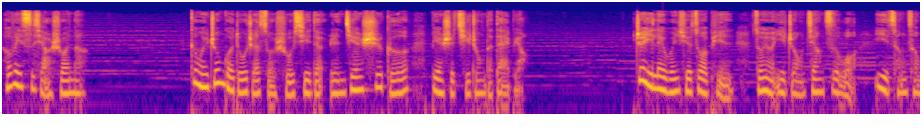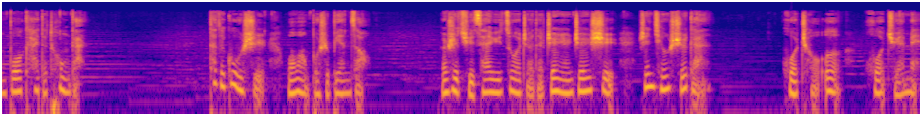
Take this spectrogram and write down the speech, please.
何为私小说呢？更为中国读者所熟悉的人间失格便是其中的代表。这一类文学作品总有一种将自我一层层剥开的痛感。他的故事往往不是编造，而是取材于作者的真人真事、真情实感，或丑恶。或绝美，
